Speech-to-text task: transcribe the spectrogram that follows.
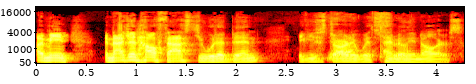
I mean, imagine how fast you would have been if you started Yeah, with ten true. million dollars.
